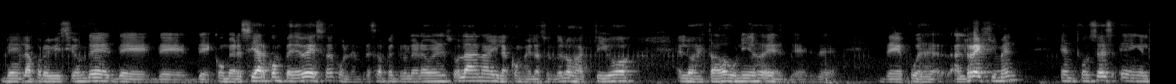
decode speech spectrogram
de la prohibición de, de, de, comerciar con PDVSA, con la empresa petrolera venezolana, y la congelación de los activos en los Estados Unidos de, pues, al régimen. Entonces, en el,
